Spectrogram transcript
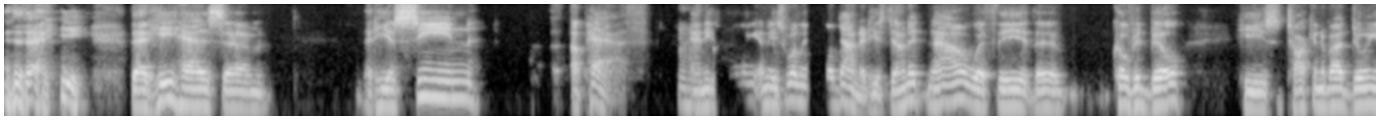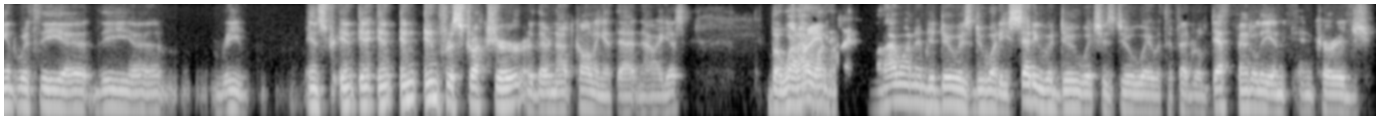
that he that he has um, that he has seen a path Mhm. and he's willing, and he's willing to go down it. He's done it now with the the COVID bill. He's talking about doing it with the uh, the uh, re, in, in, in, infrastructure. Or they're not calling it that now, I guess. But what I want what I want him to do is do what he said he would do, which is do away with the federal death penalty and encourage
